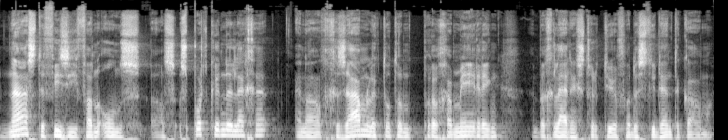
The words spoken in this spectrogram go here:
naast de visie van ons als sportkunde leggen. En dan gezamenlijk tot een programmering en begeleidingsstructuur voor de studenten komen.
